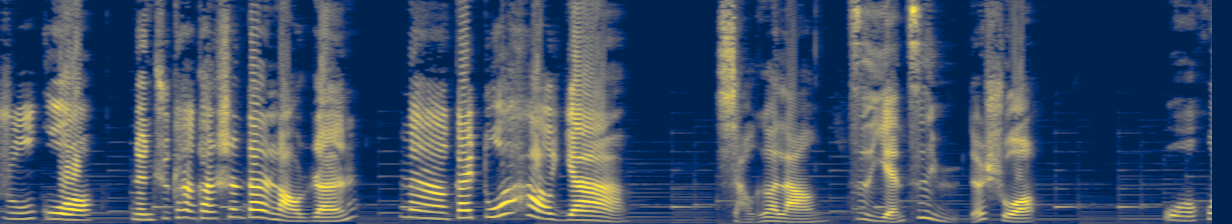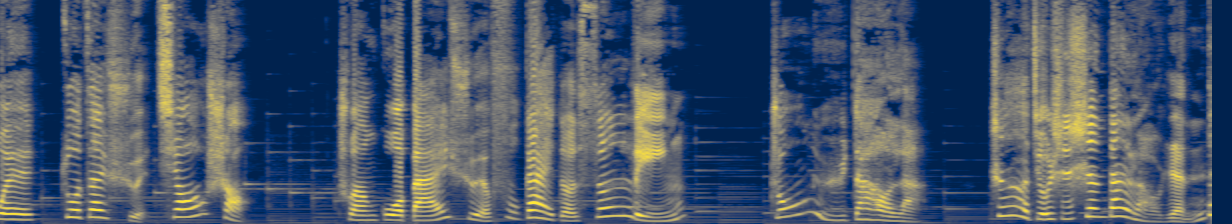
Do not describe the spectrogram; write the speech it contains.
如果能去看看圣诞老人，那该多好呀！小饿狼。自言自语地说：“我会坐在雪橇上，穿过白雪覆盖的森林，终于到了。这就是圣诞老人的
